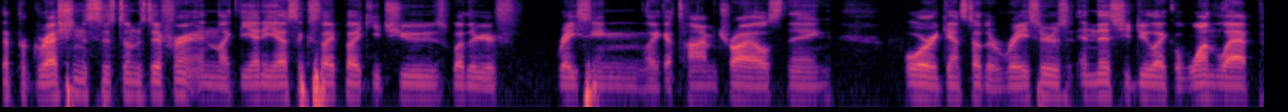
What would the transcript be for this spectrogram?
the progression system is different. And like the NES Excitebike, you choose whether you're racing like a time trials thing or against other racers. In this, you do like a one lap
